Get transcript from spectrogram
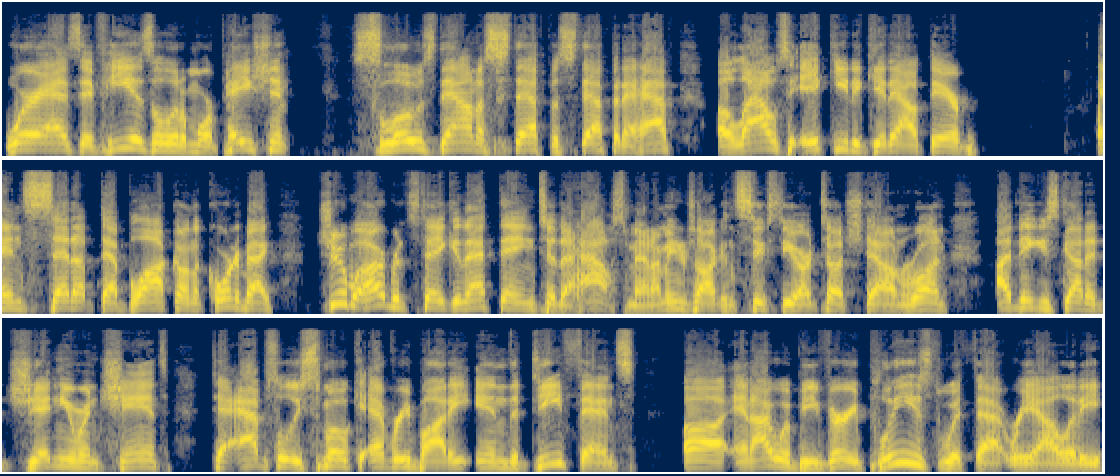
Whereas if he is a little more patient, slows down a step, a step and a half, allows Icky to get out there and set up that block on the cornerback. Chuba Hubbard's taking that thing to the house, man. I mean, you're talking 60 yard touchdown run. I think he's got a genuine chance to absolutely smoke everybody in the defense. Uh, and I would be very pleased with that reality.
